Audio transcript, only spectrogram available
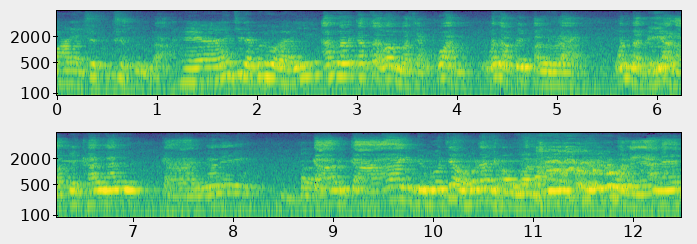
外呢？出出事啦！嘿啊，七十几岁啊，伊。啊，那较早我嘛常管，我若要放落来，我啊，若要看咱教安尼，教教啊，伊就无照好咱方法，就就看尔安尼。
